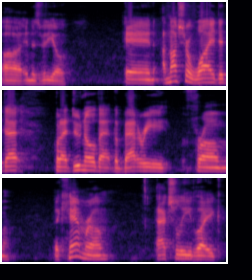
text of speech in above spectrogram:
uh, in this video. And I'm not sure why I did that, but I do know that the battery from the camera actually like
